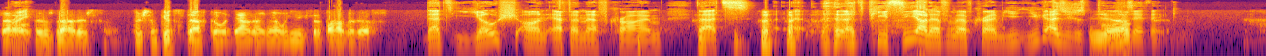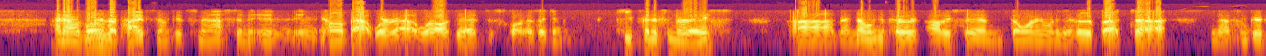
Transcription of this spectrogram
So right. there's uh, there's some, there's some good stuff going down right now. We need to get to the bottom of this. That's Yosh on FMF Crime. That's that's PC on FMF Crime. You you guys are just boys, Yep. I think. I know as long as our pipes don't get smashed in in, in combat, we're uh, we're all good. Just as long as I can keep finishing the race, um, and no one gets hurt, obviously, and don't want anyone to get hurt. But uh, you know, some good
